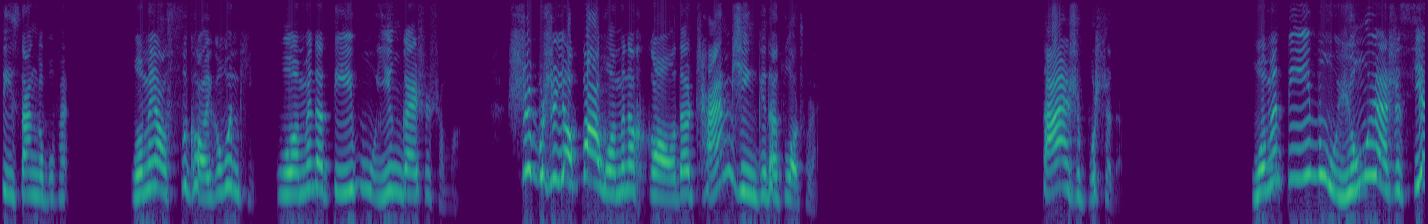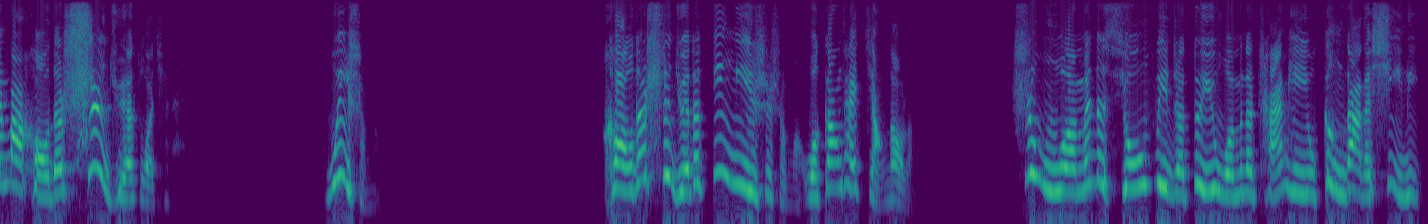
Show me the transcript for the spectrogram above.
第三个部分，我们要思考一个问题：我们的第一步应该是什么？是不是要把我们的好的产品给它做出来？答案是不是的。我们第一步永远是先把好的视觉做起来。为什么？好的视觉的定义是什么？我刚才讲到了，是我们的消费者对于我们的产品有更大的吸引力。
